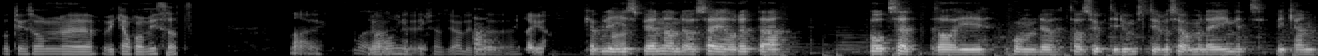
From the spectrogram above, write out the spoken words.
Någonting som eh, vi kanske har missat? Nej, Ja, jag har det ingenting känns jävligt... Ja. eh. Det kan bli spännande att se hur detta fortsätter i, om det tas upp till domstol och så. Men det är inget vi kan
